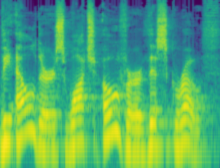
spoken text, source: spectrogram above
The elders watch over this growth,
